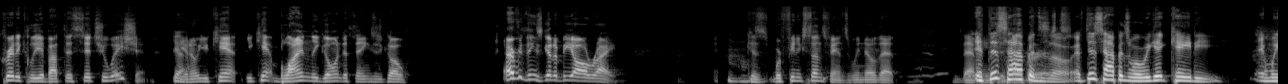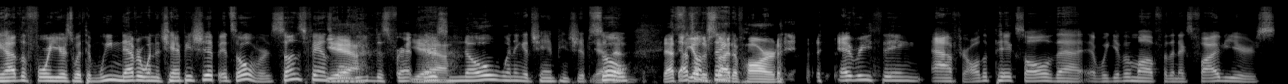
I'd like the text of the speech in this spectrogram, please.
critically about this situation. Yeah. You know, you can't you can't blindly go into things and go, everything's going to be all right because mm-hmm. we're Phoenix Suns fans. We know that. that if this happens though, if this happens where we get KD and we have the four years with him, we never win a championship. It's over. Suns fans yeah. will leave this franchise. Yeah. There's no winning a championship. Yeah, so that, that's, that's, the other side of hard. everything after all the picks, all of that, if we give them up for the next five years,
